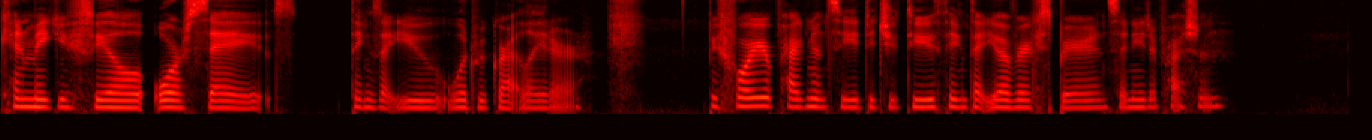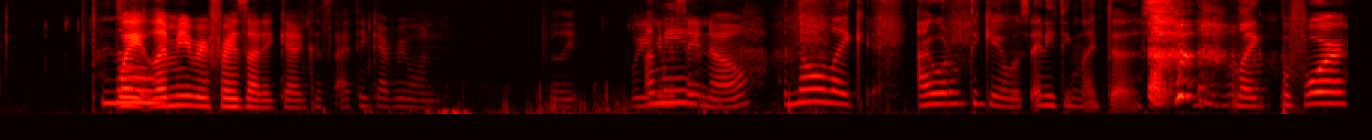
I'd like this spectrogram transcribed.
can make you feel or say things that you would regret later. Before your pregnancy, did you do you think that you ever experienced any depression? Wait, let me rephrase that again cuz I think everyone really were you I going to say mean, no? No, like I don't think it was anything like this. like before,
